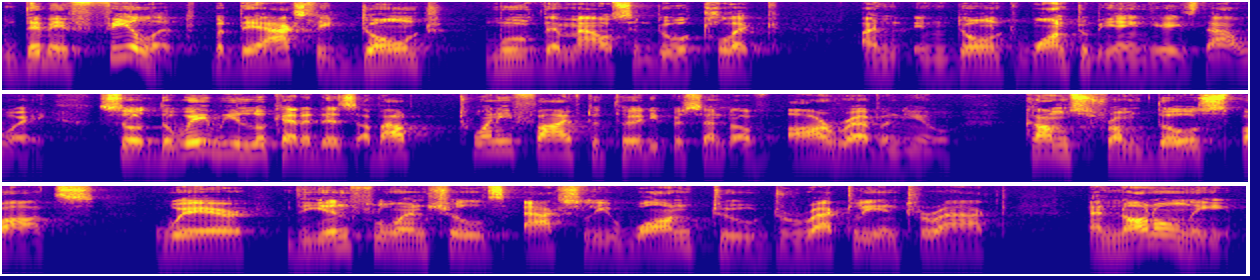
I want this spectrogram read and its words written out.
they may feel it, but they actually don't move their mouse and do a click and, and don't want to be engaged that way. So the way we look at it is about 25 to 30% of our revenue comes from those spots where the influentials actually want to directly interact and not only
